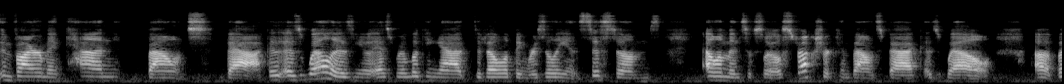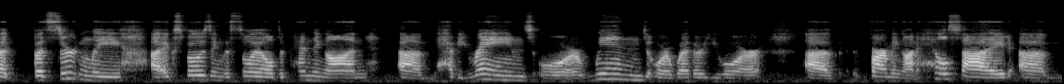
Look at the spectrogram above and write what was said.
environment can bounce back, as well as you know as we're looking at developing resilient systems, elements of soil structure can bounce back as well. Uh, but but certainly uh, exposing the soil, depending on um, heavy rains or wind, or whether you're uh, farming on a hillside. Um,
